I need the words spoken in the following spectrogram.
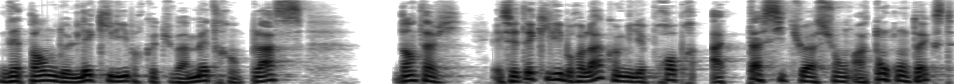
dépendent de l'équilibre que tu vas mettre en place dans ta vie. Et cet équilibre-là, comme il est propre à ta situation, à ton contexte,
